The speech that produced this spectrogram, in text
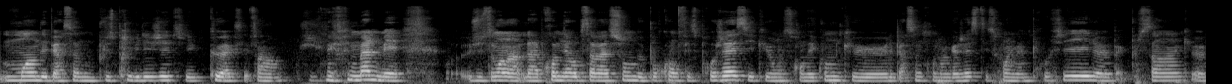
moins des personnes plus privilégiées qui est que accès. Enfin, je m'exprime mal, mais justement la, première observation de pourquoi on fait ce projet, c'est qu'on se rendait compte que les personnes qu'on engageait, c'était souvent les mêmes profils, euh, Bac plus 5, euh,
